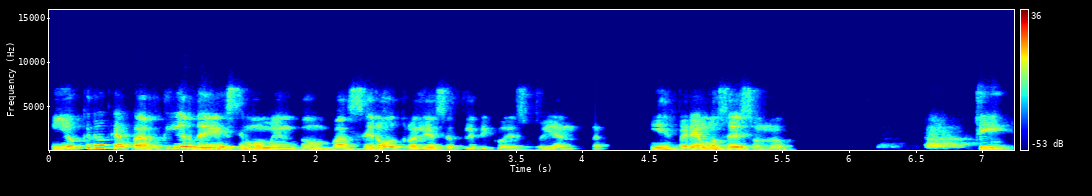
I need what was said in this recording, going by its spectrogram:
y yo creo que a partir de este momento va a ser otro Alianza Atlético de Estudiantes. Y esperemos eso, ¿no? Sí,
